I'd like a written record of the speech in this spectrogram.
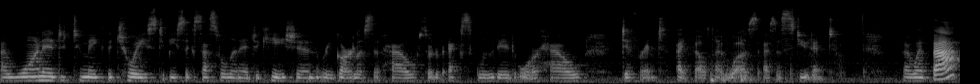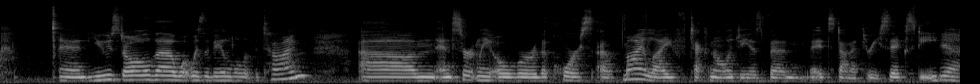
I wanted to make the choice to be successful in education, regardless of how sort of excluded or how different I felt I was as a student. So I went back and used all the what was available at the time. Um, and certainly over the course of my life, technology has been, it's done a 360. Yeah.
